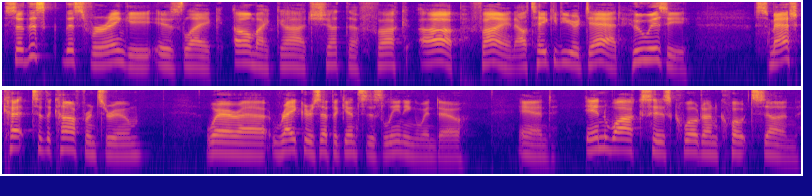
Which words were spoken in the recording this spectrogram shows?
So this this Ferengi is like, oh my god, shut the fuck up. Fine, I'll take you to your dad. Who is he? Smash cut to the conference room, where uh, Riker's up against his leaning window, and in walks his quote unquote son,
